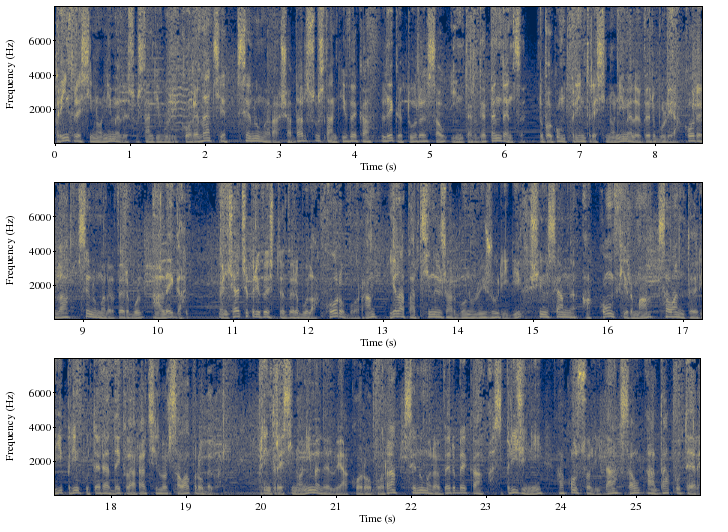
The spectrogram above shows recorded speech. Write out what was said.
Printre sinonimele substantivului corelație se numără așadar substantive ca legătură sau interdependență, după cum printre sinonimele verbului a corela se numără verbul a lega. În ceea ce privește verbul a corobora, el aparține jargonului juridic și înseamnă a confirma sau a întări prin puterea declarațiilor sau a probelor. Printre sinonimele lui a corobora se numără verbe ca a sprijini, a consolida sau a da putere.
